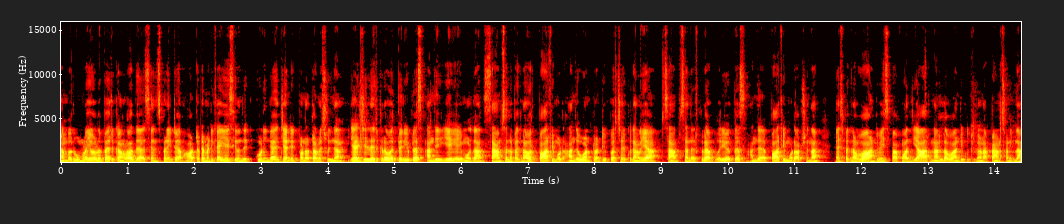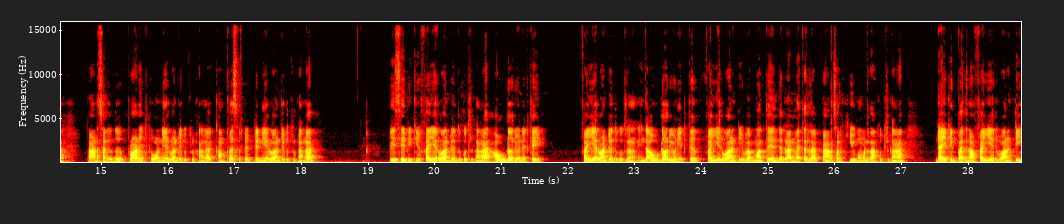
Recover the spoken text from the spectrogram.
நம்ம ரூமில் எவ்வளோ பேர் இருக்காங்களோ அதை சென்ஸ் பண்ணிவிட்டு ஆட்டோமேட்டிக்காக ஏசி வந்து கூலிங்காக ஜென்ரேட் பண்ணட்டும் சொல்லியிருந்தாங்க. எல்ஜியில் இருக்கிற ஒரு பெரிய ப்ளஸ் அந்த ஏஐ மோட் தான். சாம்சங்கில் பார்த்தீங்கன்னா ஒரு பார்ட்டி மோட் அந்த ஒன் டுவெண்ட்டி பர்சன்ட் இருக்காங்க இல்லையா? சாம்சங்கில் இருக்கிற ஒரே ஒரு ப்ளஸ் அந்த பார்ட்டி மோட் ஆப்ஷன் தான். நெக்ஸ்ட் பார்த்தீங்கன்னா வாரண்டி வைஸ் பார்க்கும்போது யார் நல்ல வாரண்டி கொடுத்துருக்காங்கன்னா பேனசானிக் தான். பேனசானிக் வந்து ப்ராடக்ட்க்கு ஒன் இயர் வாரண்டி கொடுத்துருக்காங்க. கம்ப்ரஸருக்கு டென் இயர் வாரண்டி கொடுத்துருக்காங்க. பிசிபிக்கு ஃபைவ் இயர் வாரண்டி வந்து கொடுத்துருக்காங்க. அவுட்டோர் யூனிட்க்கு ஃபைவ் இயர் வாரண்டி வந்து கொடுத்துருக்காங்க. இந்த அவுட்டோர் யூனிட்க்கு ஃபைவ் இயர் வாரண்டி மற்ற எந்த பிராண்டுமே தெரியல பேனசானிக் இவங்க மட்டும் தான் கொடுத்துருக்காங்க. டைக்கின் பார்த்தீங்கன்னா ஃபைவ் இயர் வாரண்டி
